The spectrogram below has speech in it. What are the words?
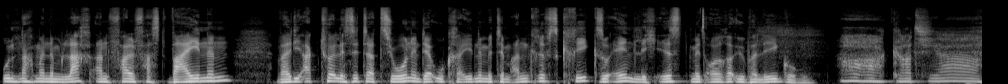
und nach meinem Lachanfall fast weinen, weil die aktuelle Situation in der Ukraine mit dem Angriffskrieg so ähnlich ist mit eurer Überlegung. Oh Gott, ja.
